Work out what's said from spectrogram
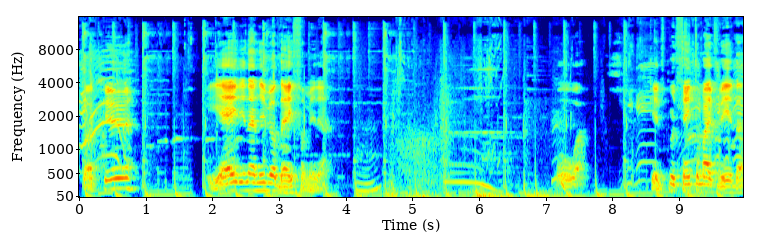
Isso aqui. E Edna nível 10, família. Boa. 15% mais vida.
